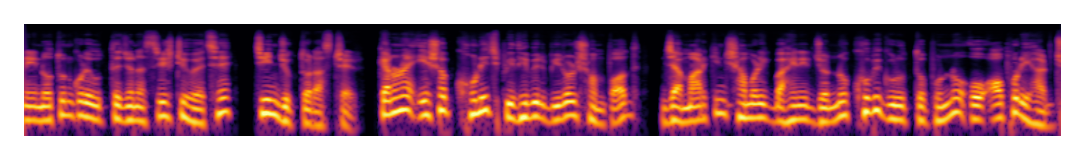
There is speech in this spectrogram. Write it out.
নিয়ে নতুন করে উত্তেজনা সৃষ্টি হয়েছে চীন যুক্তরাষ্ট্রের। কেননা এসব খনিজ পৃথিবীর বিরল সম্পদ, যা মার্কিন সামরিক বাহিনীর জন্য খুবই গুরুত্বপূর্ণ ও অপরিহার্য।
